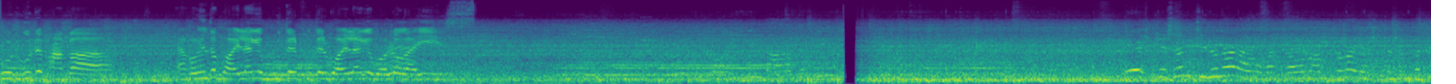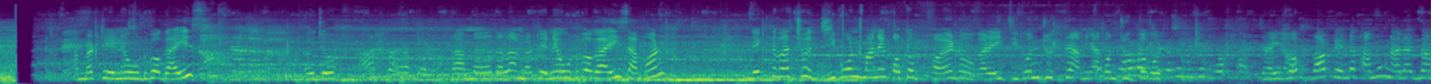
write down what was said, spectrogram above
ঘুটঘুটে ফাঁকা এখনই তো ভয় লাগে ভূতের ফুতের ভয় লাগে বলো গাইস আমরা ট্রেনে উঠবো গাইস ওই যে রামদাদা আমরা ট্রেনে উঠবো গাইস এখন। দেখতে পাচ্ছ জীবন মানে কত ভয়ানক আর এই জীবন যুদ্ধে আমি এখন যুদ্ধ করছি। যাই হোক বা ট্রেনটা থামুক নাহলে একদম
